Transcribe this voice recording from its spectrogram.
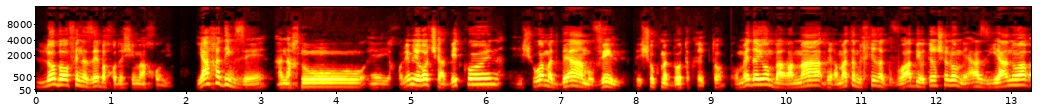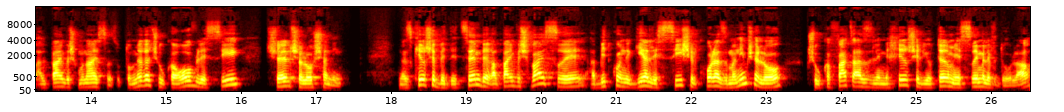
לא באופן הזה בחודשים האחרונים. יחד עם זה, אנחנו אה, יכולים לראות שהביטקוין, שהוא המטבע המוביל בשוק מטבעות הקריפטו, עומד היום ברמה, ברמת המחיר הגבוהה ביותר שלו מאז ינואר 2018, זאת אומרת שהוא קרוב לשיא של שלוש שנים. נזכיר שבדצמבר 2017 הביטקוין הגיע לשיא של כל הזמנים שלו, כשהוא קפץ אז למחיר של יותר מ-20 אלף דולר,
